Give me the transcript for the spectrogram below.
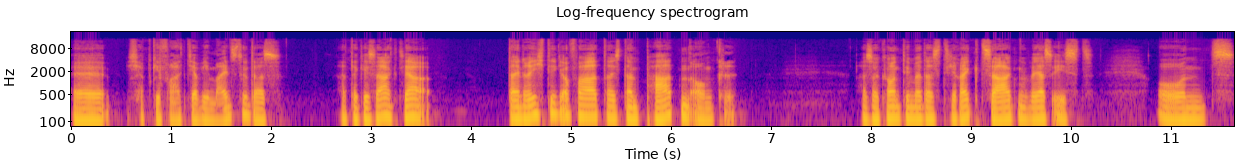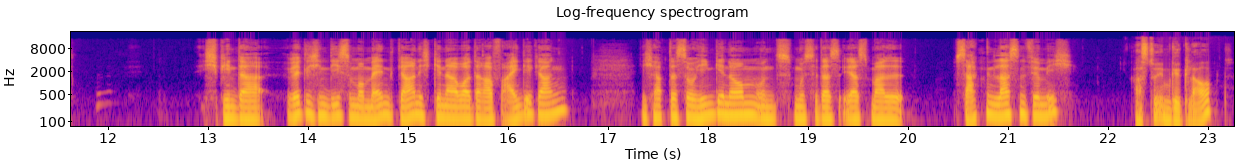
Mhm. Äh, ich habe gefragt, ja, wie meinst du das? Hat er gesagt, ja, dein richtiger Vater ist dein Patenonkel. Also er konnte mir das direkt sagen, wer es ist. Und ich bin da wirklich in diesem Moment gar nicht genauer darauf eingegangen. Ich habe das so hingenommen und musste das erstmal sacken lassen für mich. Hast du ihm geglaubt?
